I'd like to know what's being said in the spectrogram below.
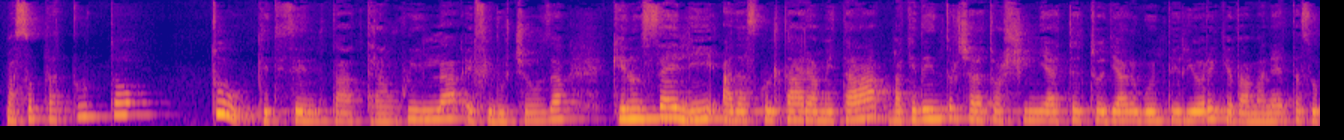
ma soprattutto tu che ti senta tranquilla e fiduciosa, che non sei lì ad ascoltare a metà, ma che dentro c'è la tua scimmietta, il tuo dialogo interiore che va a manetta su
